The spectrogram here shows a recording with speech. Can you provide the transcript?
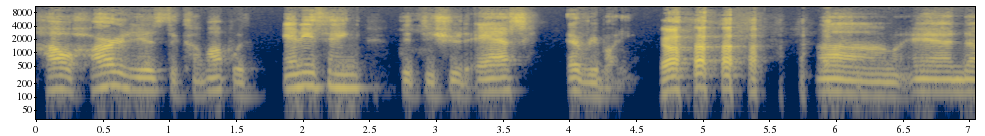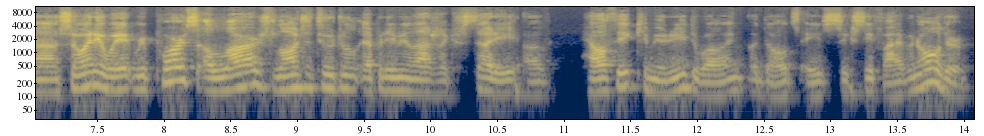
how hard it is to come up with anything that you should ask everybody. um, and uh, so, anyway, it reports a large longitudinal epidemiologic study of healthy community dwelling adults age 65 and older.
